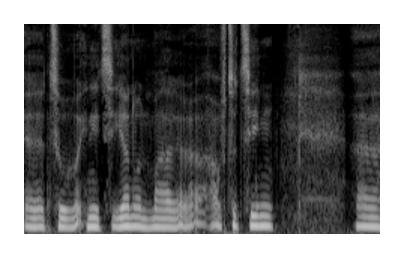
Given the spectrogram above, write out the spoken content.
äh, zu initiieren und mal aufzuziehen. Äh,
